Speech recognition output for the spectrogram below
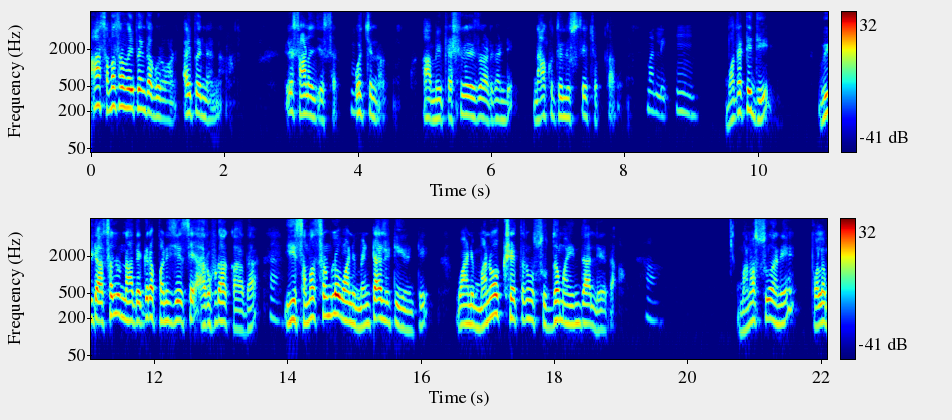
ఆ సంవత్సరం అయిపోయింది గురువాడు అయిపోయింది అన్న ఇలా స్నానం చేస్తారు. వచ్చినారు. "ఆ, మీ ప్రశ్నలు ఏదో అడగండి. నాకు తెలిస్తే చెప్తాను మళ్ళీ. మొదటిది వీడు అసలు నా దగ్గర పనిచేసే అర్హుడా కాదా? ఈ సంవత్సరంలో వాని మెంటాలిటీ ఏంటి? వాని మనోక్షేత్రం శుద్ధమైందా లేదా? మనస్సు అనే పొలం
